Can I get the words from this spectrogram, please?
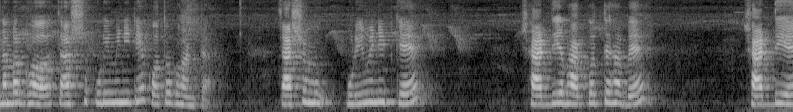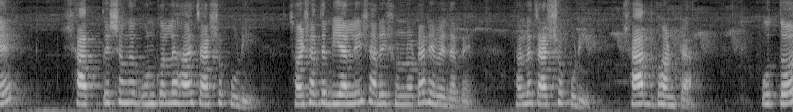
নাম্বার ঘ, চারশো কুড়ি মিনিটে কত ঘণ্টা? চারশো কুড়ি মিনিটকে ষাট দিয়ে ভাগ করতে হবে। ষাট দিয়ে সাতের সঙ্গে গুণ করলে হয় চারশো কুড়ি। ছয় সাথে বিয়াল্লিশ আর এই শূন্যটা নেমে যাবে। তাহলে চারশো কুড়ি, সাত ঘণ্টা। উত্তর,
